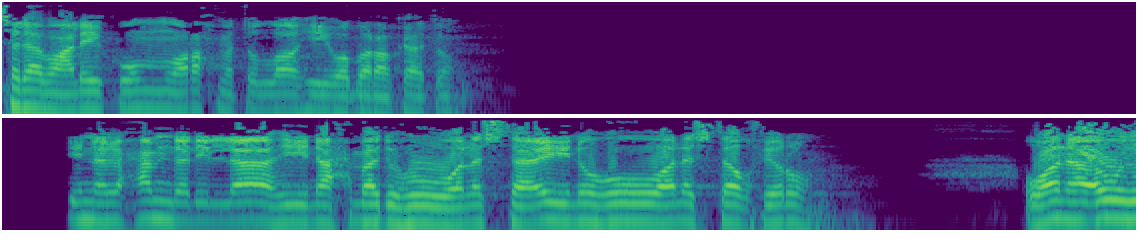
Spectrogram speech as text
السلام عليكم ورحمة الله وبركاته. إن الحمد لله نحمده ونستعينه ونستغفره ونعوذ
